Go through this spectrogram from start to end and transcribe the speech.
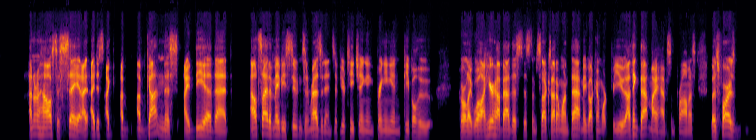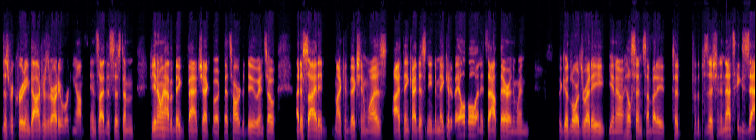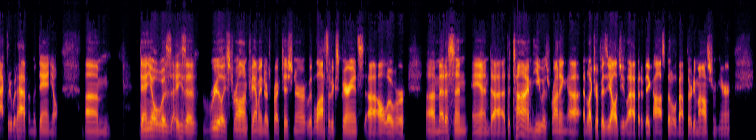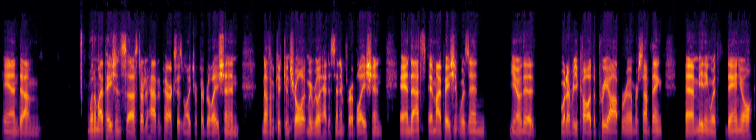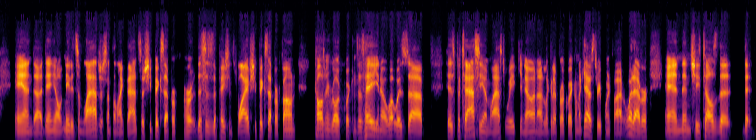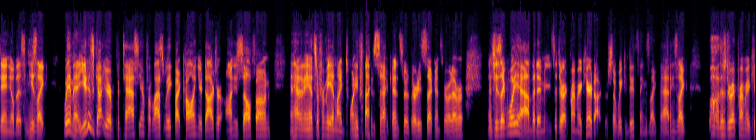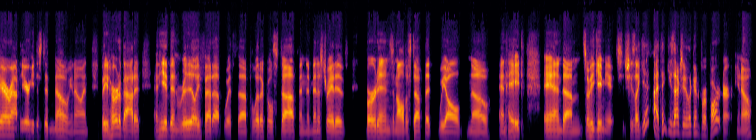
I don't know how else to say it. I, I just I, I've, I've gotten this idea that outside of maybe students and residents if you're teaching and bringing in people who who are like well i hear how bad this system sucks. I don't want that. Maybe i'll come work for you. I think that might have some promise. But as far as just recruiting doctors that are already working on inside the system if you don't have a big fat checkbook that's hard to do. And so i decided my conviction was i think i just need to make it available and it's out there. And when the good lord's ready you know he'll send somebody to for the position. And that's exactly what happened with daniel. Um, Daniel was he's a really strong family nurse practitioner with lots of experience uh, all over uh, medicine. And uh, at the time, he was running uh, an electrophysiology lab at a big hospital about 30 miles from here. And um, one of my patients uh, started having paroxysmal atrial fibrillation and nothing could control it. And we really had to send him for ablation. And that's, and my patient was in, you know, the, whatever you call it, the pre-op room or something, uh, meeting with Daniel and uh, Daniel needed some labs or something like that. So she picks up her, her, this is the patient's wife. She picks up her phone, calls me real quick and says, Hey, you know, what was, uh, his potassium last week, you know, and I look it up real quick. I'm like, yeah, it was 3.5 whatever. And then she tells the, the Daniel this, and he's like, wait a minute, you just got your potassium from last week by calling your doctor on your cell phone and had an answer for me in like 25 seconds or 30 seconds or whatever. And she's like, well, yeah, but I mean, it's a direct primary care doctor, so we can do things like that. And he's like, whoa, there's direct primary care around here. He just didn't know, you know, and but he'd heard about it, and he had been really fed up with uh, political stuff and administrative burdens and all the stuff that we all know and hate. And um, so he gave me. She's like, yeah, I think he's actually looking for a partner, you know,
